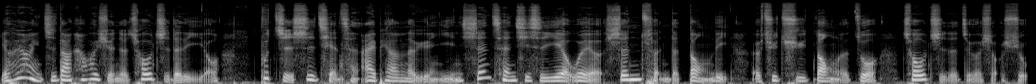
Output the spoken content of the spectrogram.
也会让你知道他会选择抽脂的理由，不只是浅层爱漂亮的原因，深层其实也有为了生存的动力而去驱动了做抽脂的这个手术。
